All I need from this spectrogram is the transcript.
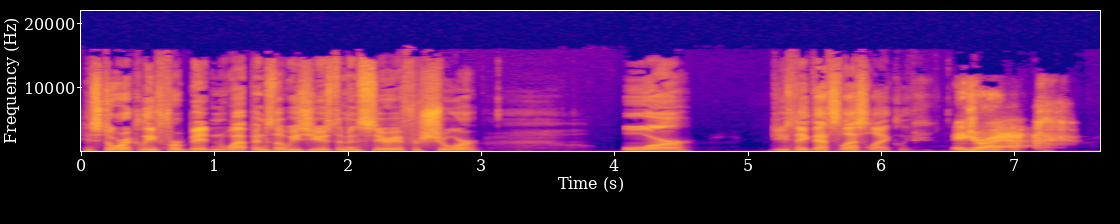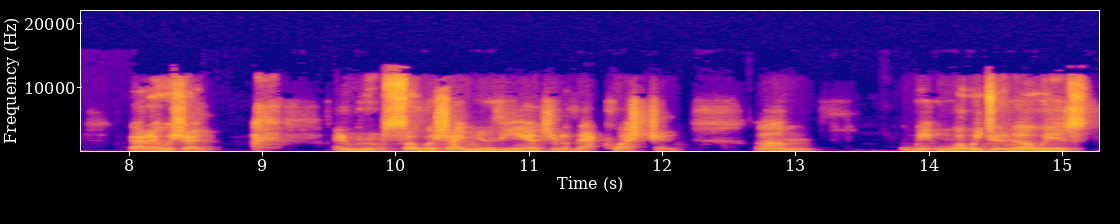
historically forbidden weapons, though he's used them in Syria for sure? Or do you think that's less likely? Major, I, God, I wish I, I so wish I knew the answer to that question. Um, we, what we do know is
